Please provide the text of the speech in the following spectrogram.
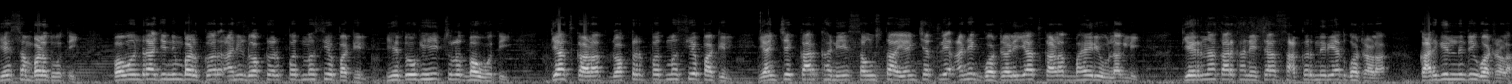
हे सांभाळत होते. पवनराजे निंबाळकर आणि डॉक्टर पद्मसिंह पाटील हे दोघेही चुलत भाऊ होते. त्याच काळात डॉक्टर पद्मसिंह पाटील यांचे कारखाने संस्था यांच्यातले अनेक घोटाळे याच काळात बाहेर येऊ लागले. तेरणा कारखान्याच्या साखर निर्यात घोटाळा कारगिल निधी घोटाळा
